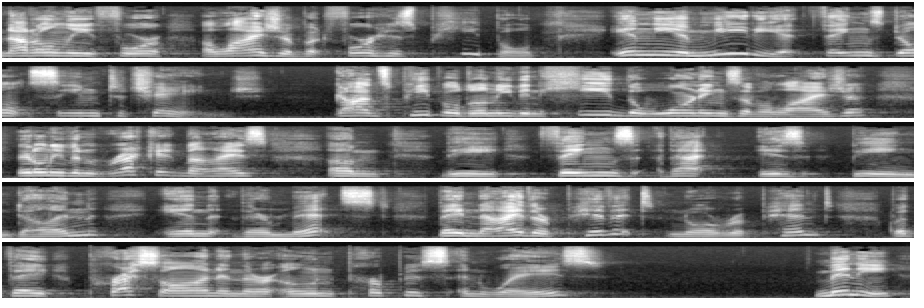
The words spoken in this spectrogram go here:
not only for Elijah, but for his people, in the immediate, things don't seem to change. God's people don't even heed the warnings of Elijah. They don't even recognize um, the things that is being done in their midst. They neither pivot nor repent, but they press on in their own purpose and ways. Many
